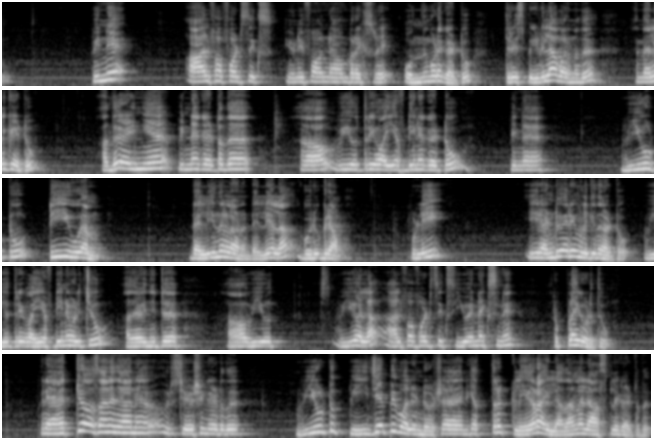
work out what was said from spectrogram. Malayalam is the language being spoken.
പിന്നെ alpha forty six uniform November x-ray ഒന്നും കൂടെ കേട്ടു. ഇത്തിരി സ്പീഡിലാണ് പറഞ്ഞത് എന്നാലും കേട്ടു. അത് കഴിഞ്ഞ് പിന്നെ കേട്ടത് V U three Y F ഡീനെ കേട്ടു. പിന്നെ V U two T U M ഡൽഹിയിൽ നിന്നുള്ളതാണ് ഡൽഹി അല്ല ഗുരുഗ്രാം. പുള്ളി ഈ രണ്ടുപേരെയും വിളിക്കുന്നത് കേട്ടു. V U three Y F ഡിനെ വിളിച്ചു. അത് കഴിഞ്ഞിട്ട് വി യു വി യു അല്ല alpha forty six U N എക്സിന് റിപ്ലൈ കൊടുത്തു. പിന്നെ ഏറ്റവും അവസാനം ഞാൻ ഒരു സ്റ്റേഷൻ കേട്ടത് V U two P J P പോലെ ഉണ്ട്. പക്ഷേ എനിക്ക് അത്ര ക്ലിയർ ആയില്ല. അതാണ് ലാസ്റ്റിൽ കേട്ടത്.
